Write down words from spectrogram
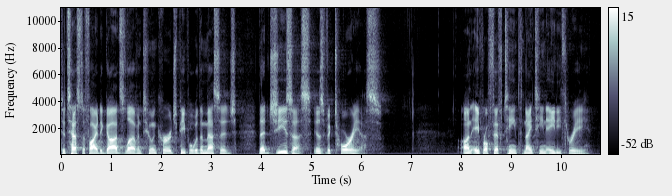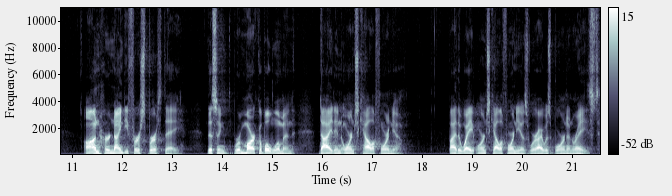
to testify to God's love and to encourage people with the message that Jesus is victorious. On April 15, 1983, on her 91st birthday, this remarkable woman died in Orange, California. By the way, Orange, California is where I was born and raised.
